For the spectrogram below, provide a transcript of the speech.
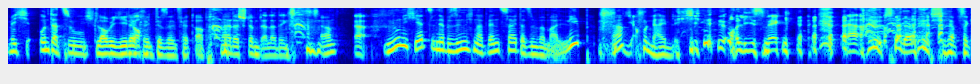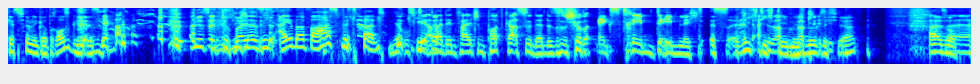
mich unterzu. Ich glaube, jeder Jochen. kriegt dir sein Fett ab. Ja, das stimmt allerdings. Ja. Ja, Nur nicht jetzt in der besinnlichen Adventszeit, da sind wir mal lieb. Ja? ja unheimlich. Olli ist weg. ja. ich hab's vergessen, ich hab den gerade rausgerissen. Wir sind Weil er sich einmal verhaspelt hat. Ja, okay, aber den falschen Podcast zu nennen, das ist schon extrem dämlich. ist richtig Also, dämlich, wirklich. wirklich, ja. Also, Äh,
